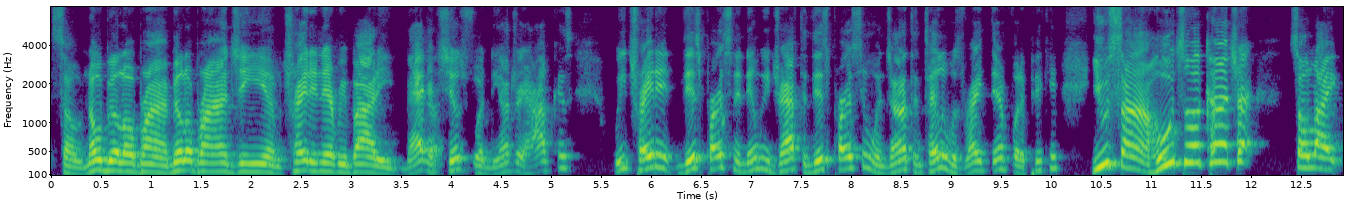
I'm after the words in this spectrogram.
So no Bill O'Brien. Bill O'Brien, GM, trading everybody bag of chips for DeAndre Hopkins. We traded this person and then we drafted this person when Jonathan Taylor was right there for the picking. You signed who to a contract? So, like,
